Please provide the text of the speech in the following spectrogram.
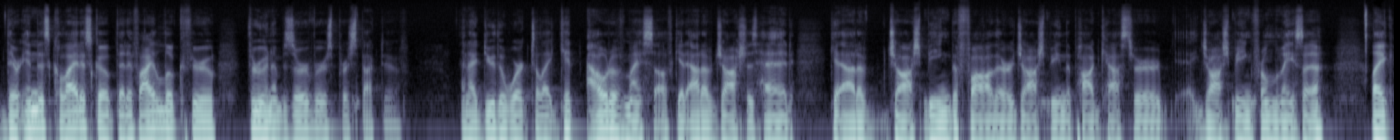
they're in this kaleidoscope that if I look through through an observer's perspective, and I do the work to like get out of myself, get out of Josh's head, get out of Josh being the father, Josh being the podcaster, Josh being from La Mesa, like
